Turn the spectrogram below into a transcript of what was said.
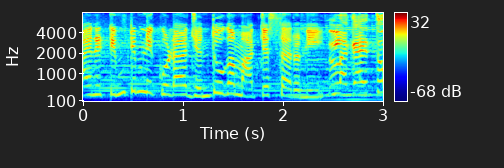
ఆయన టిమ్ టిమ్ని కూడా జంతువుగా మార్చేస్తారని. లగైతూ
